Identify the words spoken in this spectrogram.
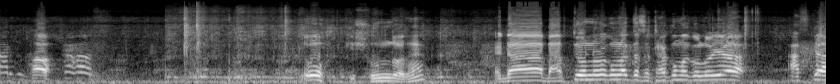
পারবি। হ্যাঁ। সহজ। ও কি সুন্দর হ্যাঁ? এটা ভাবতে অন্যরকম লাগতেছে ঠাকুমাকে লইয়া আজকা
